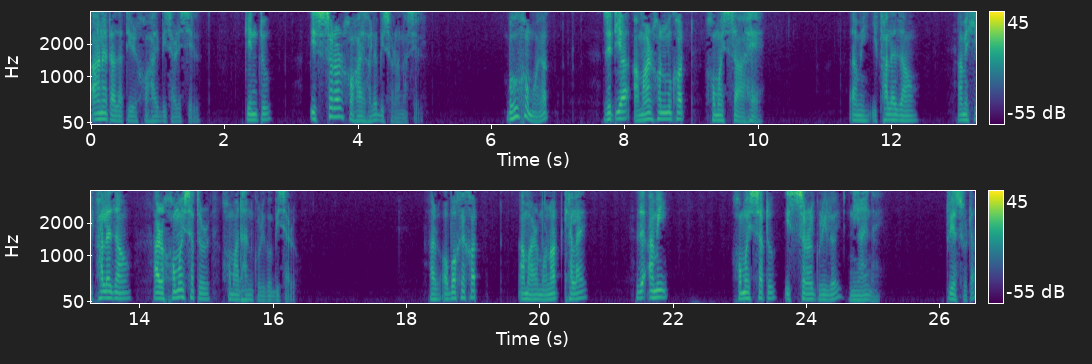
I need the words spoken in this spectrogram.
আন এটা জাতিৰ সহায় বিচাৰিছিল কিন্তু ঈশ্বৰৰ সহায় হলে বিচৰা নাছিল। বহু সময়ত যেতিয়া আমাৰ সন্মুখত সমস্যা আহে আমি ইফালে যাওঁ আমি সিফালে যাওঁ আৰু সমস্যাটোৰ সমাধান কৰিব বিচাৰো। আৰু অৱশেষত আমাৰ মনত খেলাই যে আমি সমস্যাটো ঈশ্বৰৰ গুৰিলৈ নিয়াই নাই। প্ৰিয় শ্ৰোতা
